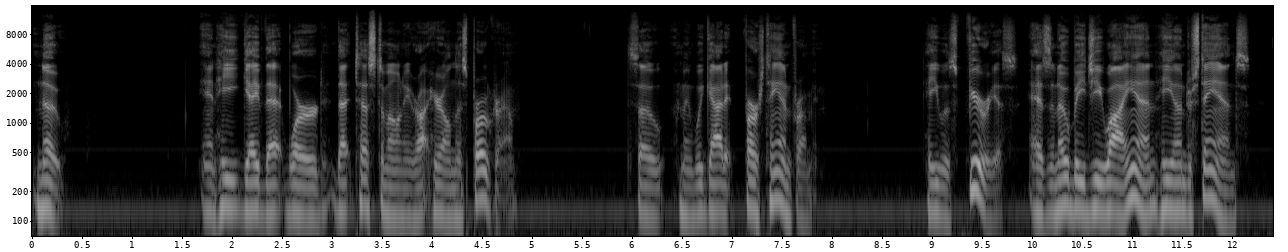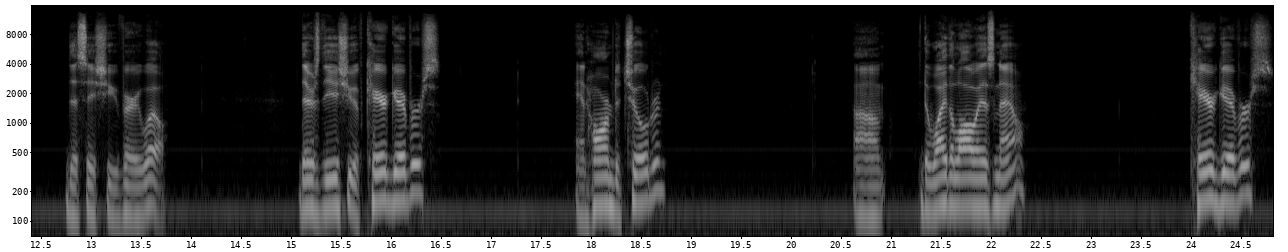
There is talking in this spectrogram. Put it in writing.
no. And he gave that word, that testimony right here on this program. So, I mean, we got it firsthand from him. He was furious. As an OBGYN, he understands this issue very well. There's the issue of caregivers and harm to children. Um, the way the law is now, caregivers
